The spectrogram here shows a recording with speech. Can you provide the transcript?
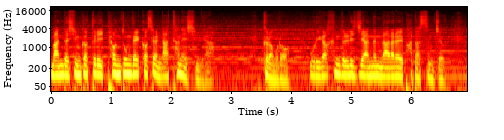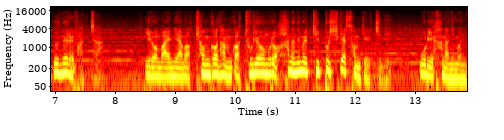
만드신 것들이 변동될 것을 나타내심이라 그러므로 우리가 흔들리지 않는 나라를 받았은즉 은혜를 받자. 이로 말미암아 경건함과 두려움으로 하나님을 기쁘시게 섬길지니 우리 하나님은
